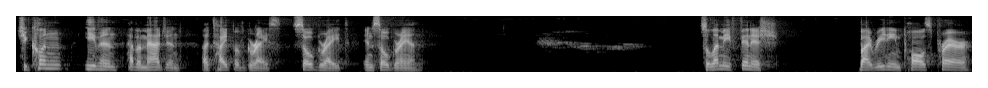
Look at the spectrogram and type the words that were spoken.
She couldn't even have imagined a type of grace so great and so grand. So let me finish by reading Paul's prayer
